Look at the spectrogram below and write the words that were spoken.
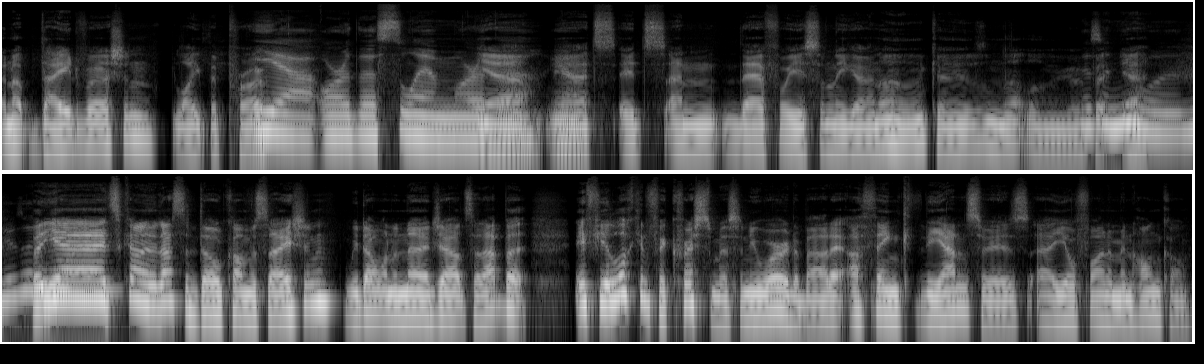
an update version like the Pro. Yeah, or the slim or Yeah, the yeah, it's it's and therefore you're suddenly going, oh, okay, it wasn't that long ago. There's but a new yeah, one. There's a but yeah, one. it's kind of that's a dull conversation. We don't want to nudge out to that. But if you're looking for Christmas and you're worried about it, I think the answer is uh, you'll find them in Hong Kong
